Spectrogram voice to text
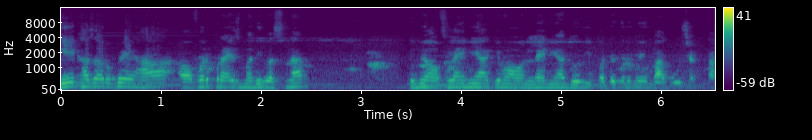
एक हजार रुपये हा ऑफर प्राईजमध्ये बसणार. तुम्ही ऑफलाईन या किंवा ऑनलाईन या दोन्ही पद्धतीने तुम्ही मागवू शकता.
